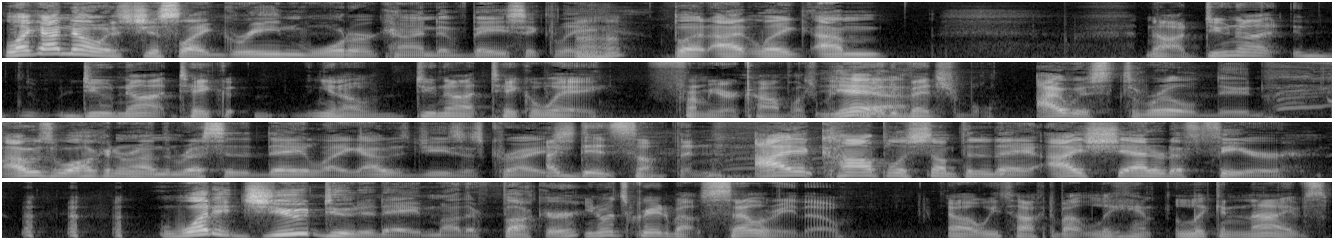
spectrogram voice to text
Like I know it's just like green water kind of basically. Uh-huh. But I like I'm No, do not do not take you know do not take away from your accomplishment. Yeah. You ate a vegetable. I was thrilled, dude. I was walking around the rest of the day like I was Jesus Christ. I did something. I accomplished something today. I shattered a fear. what did you do today, motherfucker? You know what's great about celery though? Uh, we talked about licking, licking knives.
